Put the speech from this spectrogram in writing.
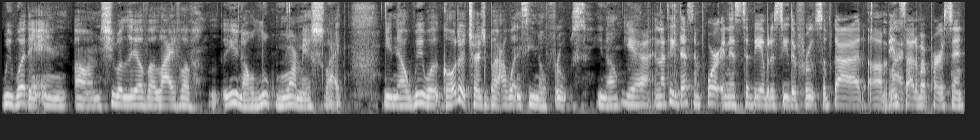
we wouldn't. And um, she would live a life of, you know, lukewarmish. Like, you know, we would go to church, but I wouldn't see no fruits, you know? Yeah. And I think that's important is to be able to see the fruits of God um, right. inside of a person.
